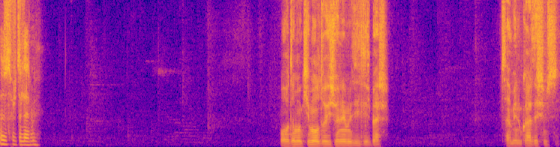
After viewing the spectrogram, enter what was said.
Özür dilerim. O adamın kim olduğu hiç önemli değil Dilber. Sen benim kardeşimsin.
